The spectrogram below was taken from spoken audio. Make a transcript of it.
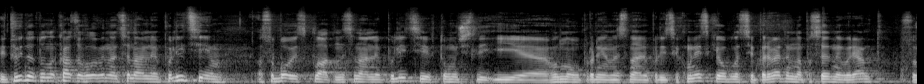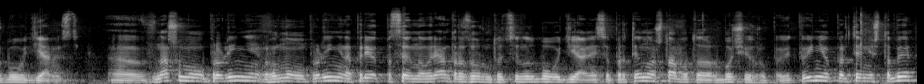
Відповідно до наказу голови національної поліції, особовий склад національної поліції, в тому числі і е, головного управління національної поліції Хмельницької області, переведено на посилений варіант службової діяльності. Е, В нашому управлінні, головному управлінні на період посиленого варіанту розгорнуто цілодобову діяльність оперативного штабу та робочої групи. Відповідні оперативні штаби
